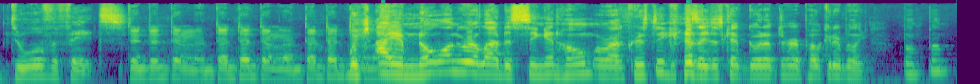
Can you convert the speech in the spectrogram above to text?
Duel of the Fates, which I am no longer allowed to sing at home around Christy because I just kept going up to her poking her, and be like, bum, bum,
